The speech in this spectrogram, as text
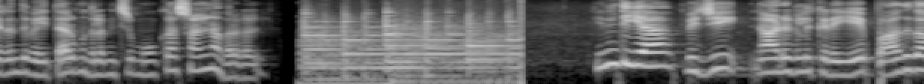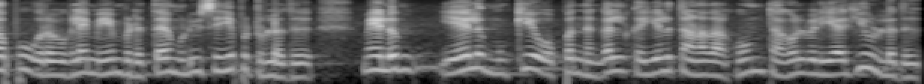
திறந்து வைத்தார் முதலமைச்சர் மு க ஸ்டாலின் அவர்கள். இந்தியா பிஜி நாடுகளுக்கிடையே பாதுகாப்பு உறவுகளை மேம்படுத்த முடிவு செய்யப்பட்டுள்ளது. மேலும் ஏழு முக்கிய ஒப்பந்தங்கள் கையெழுத்தானதாகவும் தகவல் வெளியாகியுள்ளது.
